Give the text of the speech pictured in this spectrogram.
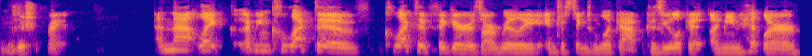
in addition. Right and that like i mean collective collective figures are really interesting to look at because you look at i mean hitler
